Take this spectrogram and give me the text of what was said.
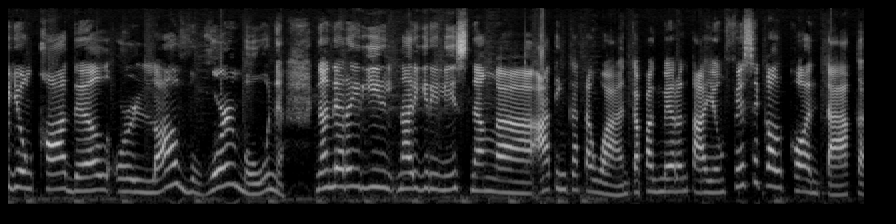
yung cuddle or love hormone na nare- nare-release ng ah, ating katawan kapag meron tayong physical contact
